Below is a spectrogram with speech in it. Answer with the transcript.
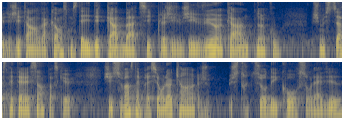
J'étais en vacances, mais c'était l'idée de cadre bâti. Puis là, j'ai vu un cadre d'un coup. Puis je me suis dit, ah, c'est intéressant parce que j'ai souvent cette impression-là quand je structure des cours sur la ville,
